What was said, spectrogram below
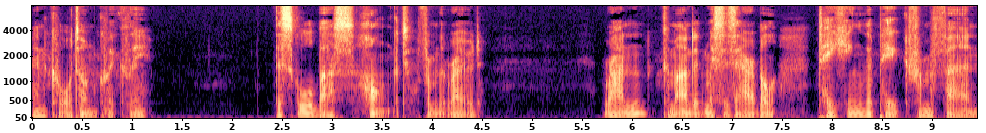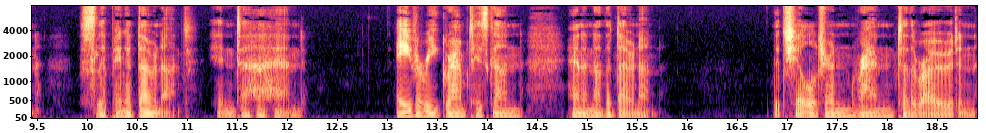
and caught on quickly. The school bus honked from the road. Run, commanded Mrs. Arable, taking the pig from Fern, slipping a doughnut into her hand. Avery grabbed his gun and another doughnut. The children ran to the road and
